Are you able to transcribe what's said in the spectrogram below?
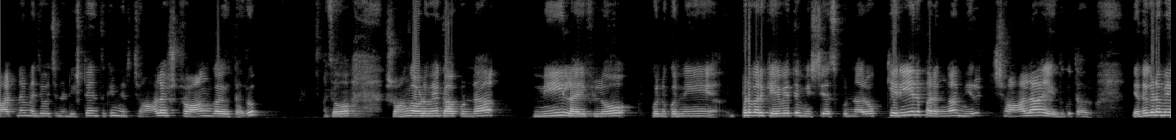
పార్ట్నర్ మధ్య వచ్చిన డిస్టెన్స్కి మీరు చాలా స్ట్రాంగ్ అవుతారు. సో స్ట్రాంగ్ అవడమే కాకుండా మీ లైఫ్లో కొన్ని కొన్ని ఇప్పటివరకు ఏవైతే మిస్ చేసుకున్నారో కెరీర్ పరంగా మీరు చాలా ఎదుగుతారు. ఎదగడమే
